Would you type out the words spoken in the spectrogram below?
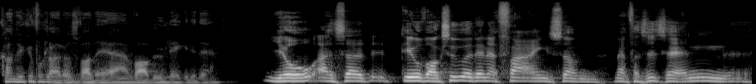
Kan du ikke forklare os, hvad, det er, hvad du lægger i det? Jo, altså det er jo vokset ud af den erfaring, som man fra tid til anden øh,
